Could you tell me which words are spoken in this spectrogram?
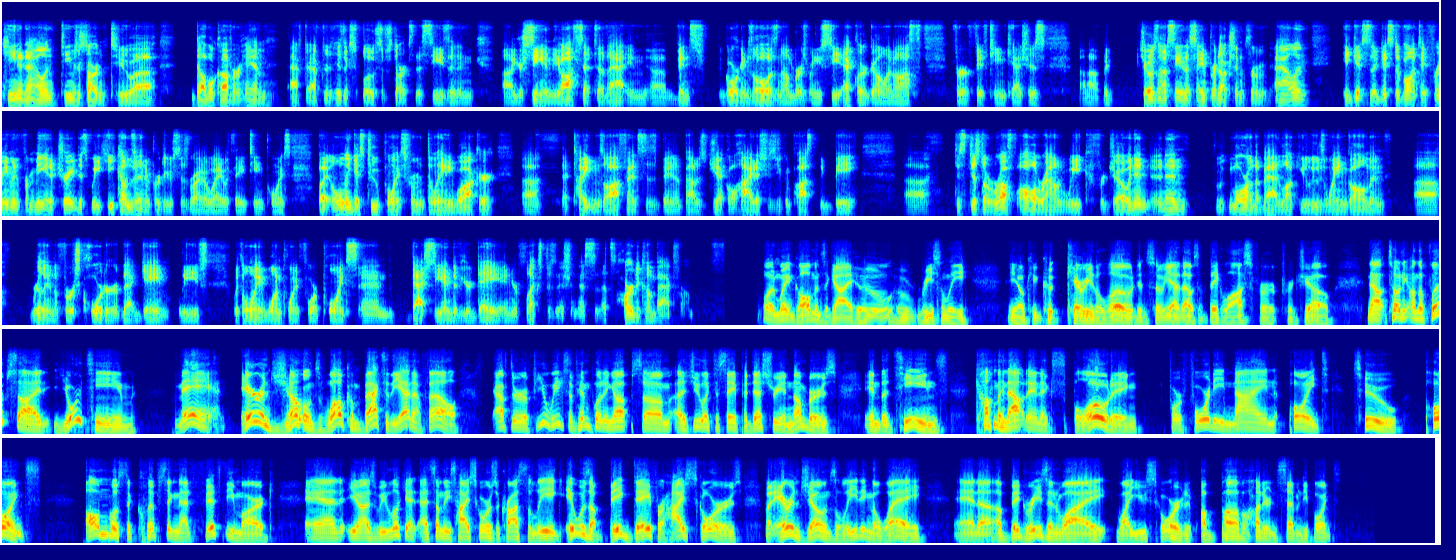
Keenan Allen, teams are starting to uh, double cover him after after his explosive starts this season, and uh, you're seeing the offset to that in uh, Vince Gorgonzola's numbers when you see Ekeler going off for 15 catches. Uh, but Joe's not seeing the same production from Allen. He gets the gets Devonta Freeman from me in a trade this week. He comes in and produces right away with 18 points, but only gets two points from Delanie Walker. Uh, that Titans offense has been about as Jekyll Hyde-ish as you can possibly be. Uh, just just a rough all around week for Joe. And then and then with more on the bad luck, you lose Wayne Gallman. Uh, really in the first quarter of that game leaves with only 1.4 points, and that's the end of your day in your flex position. That's that's hard to come back from. Well, and Wayne Gallman's a guy who who recently, you know, could, could carry the load, and so yeah, that was a big loss for for Joe. Now, Tony, on the flip side, your team, man, Aaron Jones, welcome back to the NFL. After a few weeks of him putting up some, as you like to say, pedestrian numbers in the teens, coming out and exploding for 49.2 points, almost eclipsing that 50 mark. And, you know, as we look at, at some of these high scores across the league, it was a big day for high scorers, but Aaron Jones leading the way and uh, a big reason why why you scored above 170 points.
